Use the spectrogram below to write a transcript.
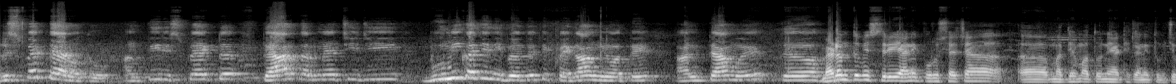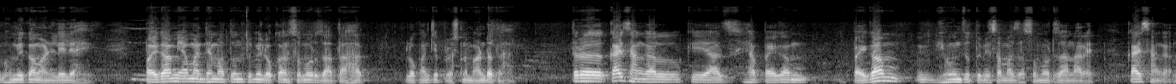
रिस्पेक्ट तयार होतो. आणि ती रिस्पेक्ट तयार करण्याची जी भूमिका जी निभवते ती पेगाम निभवते. आणि त्यामुळे मॅडम तुम्ही स्त्री आणि पुरुषाच्या माध्यमातून या ठिकाणी तुमची भूमिका मांडलेली आहे. पैगाम या माध्यमातून तुम्ही लोकांसमोर जात आहात लोकांचे प्रश्न मांडत आहात. तर काय सांगाल की आज ह्या पैगाम पैगाम घेऊन जो तुम्ही समाजासमोर जाणार आहेत काय सांगाल?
